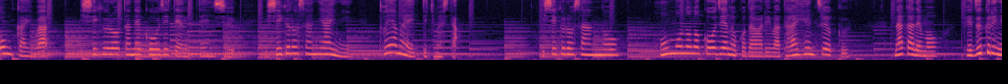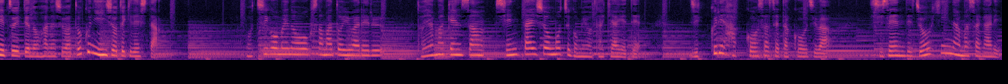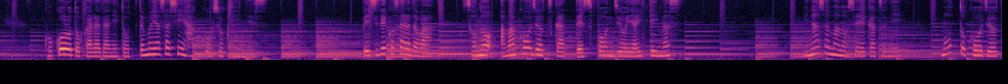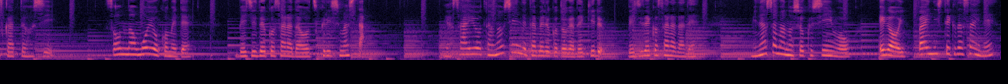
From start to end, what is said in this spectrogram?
今回は石黒種麹店店主石黒さんに会いに富山へ行ってきました。石黒さんの本物の麹へのこだわりは大変強く中でも手作りについてのお話は特に印象的でした。もち米の王様と言われる富山県産新大正もち米を炊き上げてじっくり発酵させた麹は自然で上品な甘さがあり心と体にとっても優しい発酵食品です。ベジデコサラダはその甘麹を使ってスポンジを焼いています。皆様の生活にもっと麹を使ってほしい。そんな思いを込めてベジデコサラダをお作りしました。野菜を楽しんで食べることができるベジデコサラダで皆様の食シーンを笑顔いっぱいにしてくださいね。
